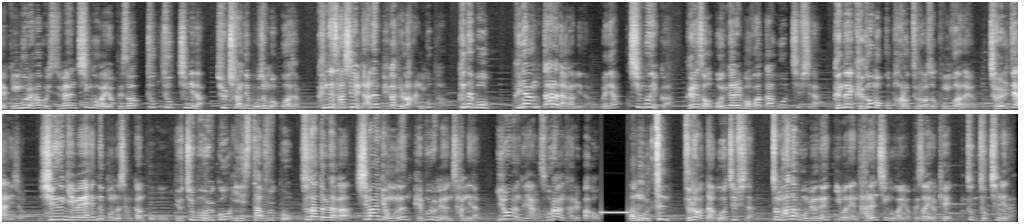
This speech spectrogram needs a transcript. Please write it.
네 공부를 하고 있으면 친구가 옆에서 툭툭 칩니다 출출한데 뭐 좀 먹고 하자고 근데 사실 나는 배가 별로 안 고파 근데 뭐 그냥 따라 나갑니다. 왜냐? 친구니까. 그래서 뭔가를 먹었다고 칩시다. 근데 그거 먹고 바로 들어와서 공부하나요? 절대 아니죠. 쉬는 김에 핸드폰도 잠깐 보고 유튜브 훑고 인스타 훑고 수다 떨다가 심한 경우는 배부르면 잡니다. 이러면 그냥 소랑 다를 바가 없 아무튼 들어왔다고 칩시다. 좀 하다 보면은 이번엔 다른 친구가 옆에서 이렇게 툭툭 칩니다.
